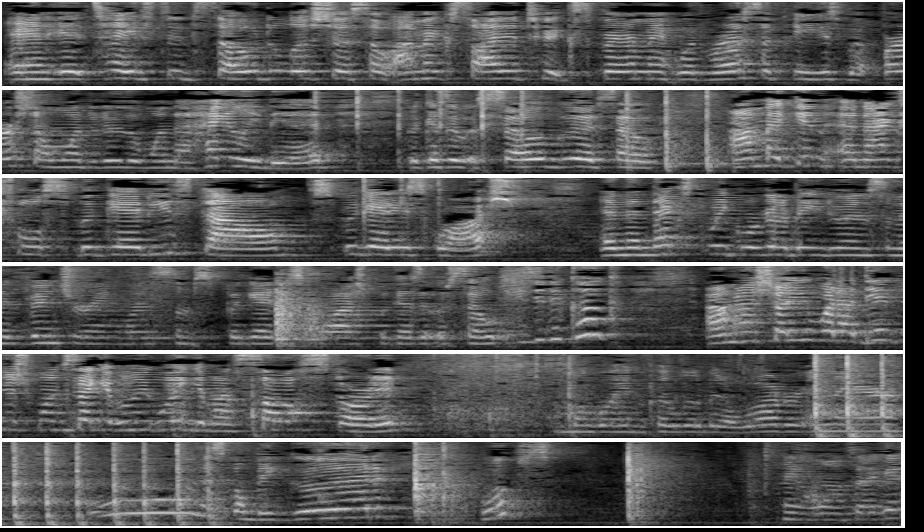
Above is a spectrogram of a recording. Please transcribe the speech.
And it tasted so delicious. So I'm excited to experiment with recipes. But first, I wanted to do the one that Haley did because it was so good. So I'm making an actual spaghetti style spaghetti squash. And then next week, we're going to be doing some adventuring with some spaghetti squash because it was so easy to cook. I'm going to show you what I did in just one second. Let me go ahead and get my sauce started. I'm going to go ahead and put a little bit of water in there. Ooh, that's going to be good. Whoops. Hang on one second.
